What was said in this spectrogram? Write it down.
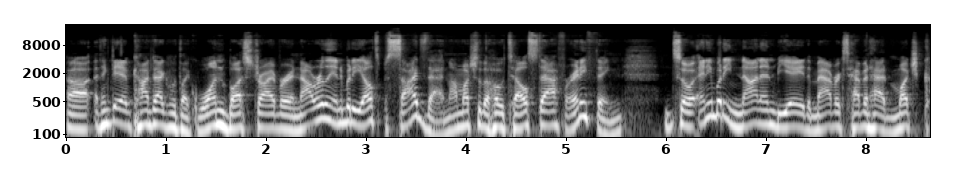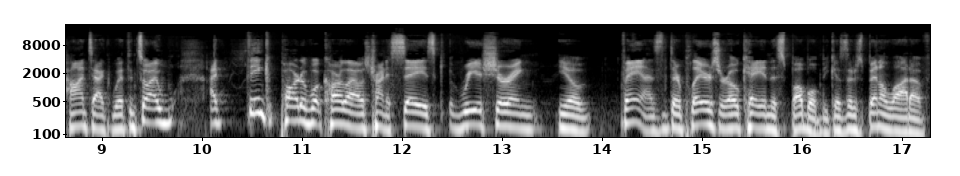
Uh, I think they have contact with like one bus driver and not really anybody else besides that. Not much of the hotel staff or anything. So anybody non NBA, the Mavericks haven't had much contact with. And so I, I think part of what Carlisle was trying to say is reassuring, you know, fans that their players are okay in this bubble because there's been a lot of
